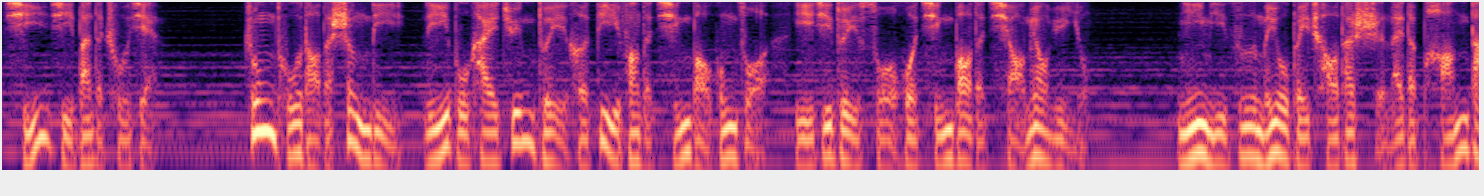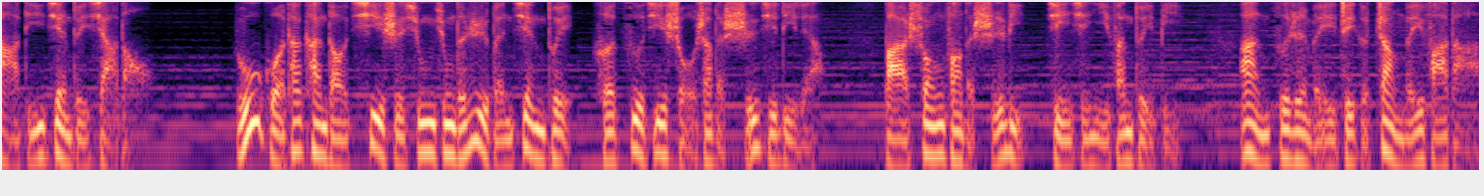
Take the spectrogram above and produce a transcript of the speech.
奇迹般的出现。中途岛的胜利离不开军队和地方的情报工作以及对所获情报的巧妙运用。尼米兹没有被朝他驶来的庞大敌舰队吓倒。如果他看到气势汹汹的日本舰队和自己手上的实际力量，把双方的实力进行一番对比。暗自认为这个仗没法打，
